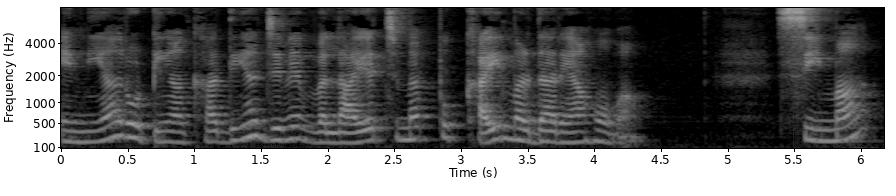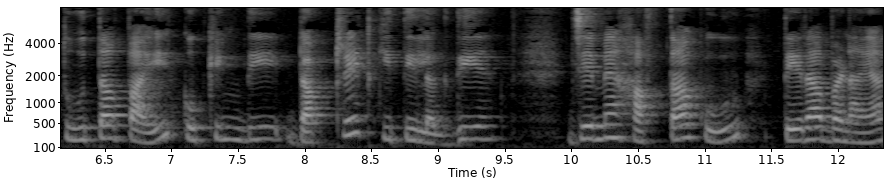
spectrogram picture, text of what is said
ਇੰਨੀਆਂ ਰੋਟੀਆਂ ਖਾਧੀਆਂ ਜਿਵੇਂ ਵਲਾਇਤ 'ਚ ਮੈਂ ਭੁੱਖਾ ਹੀ ਮਰਦਾ ਰਿਹਾ ਹੋਵਾਂ। ਸੀਮਾ, ਤੂੰ ਤਾਂ ਭਾਈ ਕੁਕਿੰਗ ਦੀ ਡਾਕਟਰੇਟ ਕੀਤੀ ਲੱਗਦੀ ਹੈ ਜੇ ਮੈਂ ਹਫਤਾ ਕੁ ਤੇਰਾ ਬਣਾਇਆ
